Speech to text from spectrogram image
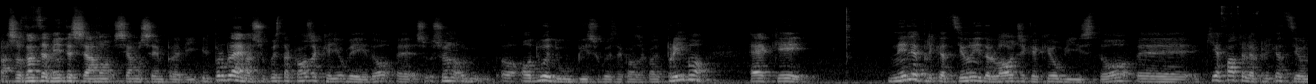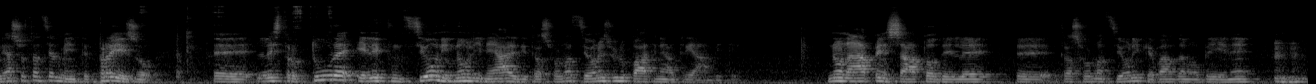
Ma sostanzialmente siamo, siamo sempre lì. Il problema su questa cosa che io vedo, eh, sono- ho, ho due dubbi su queste cose qua. Il primo è che nelle applicazioni idrologiche che ho visto, eh, chi ha fatto le applicazioni ha sostanzialmente preso eh, le strutture e le funzioni non lineari di trasformazione sviluppate in altri ambiti. Non ha pensato a delle eh, trasformazioni che vadano bene Mhm.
